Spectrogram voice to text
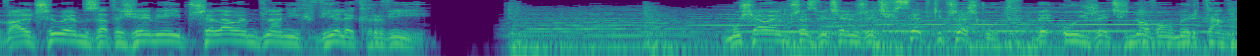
Walczyłem za tę ziemię i przelałem dla nich wiele krwi. Musiałem przezwyciężyć setki przeszkód, by ujrzeć nową Myrtanę.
